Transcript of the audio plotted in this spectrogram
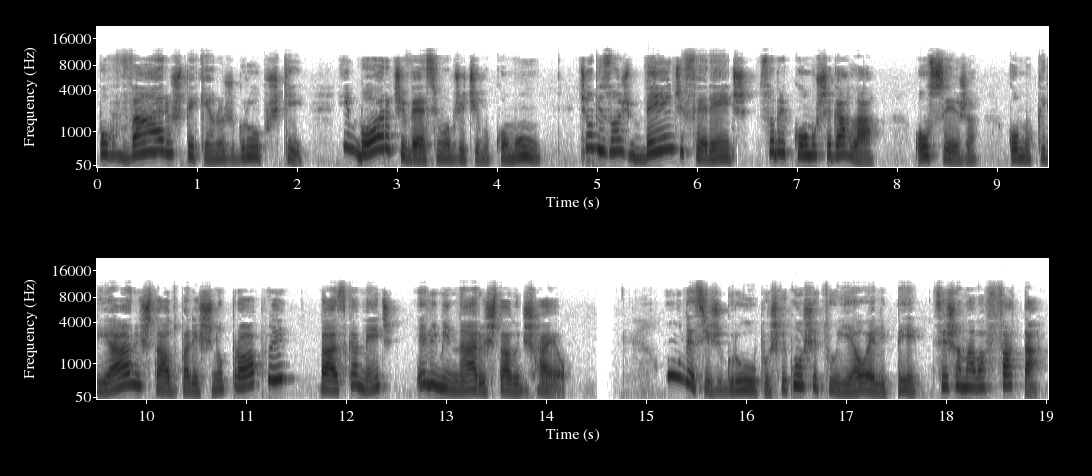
por vários pequenos grupos que, embora tivessem um objetivo comum, tinham visões bem diferentes sobre como chegar lá, ou seja, como criar um Estado palestino próprio e, basicamente, eliminar o Estado de Israel. Um desses grupos que constituía a OLP se chamava Fatah,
